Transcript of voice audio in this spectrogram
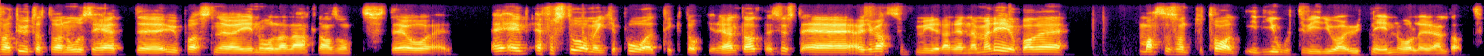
fant ut at det var noe som het uh, upassende innhold eller et eller annet sånt. Det er jo jeg, jeg, jeg forstår meg ikke på TikTok i det hele tatt. Jeg synes det er, jeg har ikke vært så mye der inne, men det er jo bare masse sånn totalt idiotvideoer uten innhold i det hele tatt.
